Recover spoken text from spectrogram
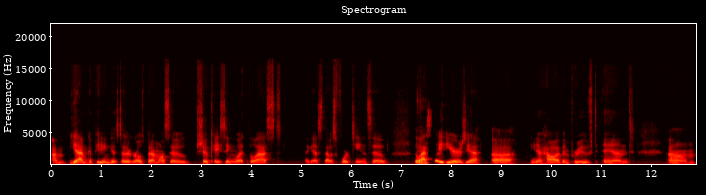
I'm yeah, I'm competing against other girls, but I'm also showcasing what the last, I guess that was 14. So the last eight years, yeah. Uh, you know how I've improved and um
